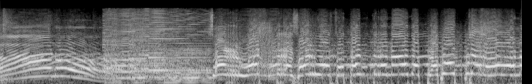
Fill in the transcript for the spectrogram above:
ನಾನು. ಸರ್ವತ್ರ ಸರ್ವ ಸ್ವತಂತ್ರನಾದ ಪ್ರಬುದ್ಧ ರಾವಣ.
